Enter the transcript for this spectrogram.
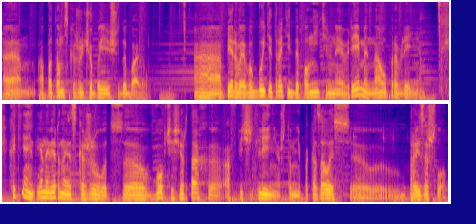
А потом скажу, что бы я еще добавил. А, первое, вы будете тратить дополнительное время на управление. Хотя нет, я, наверное, скажу вот э, в общих чертах э, о впечатлении, что мне показалось, э, произошло.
